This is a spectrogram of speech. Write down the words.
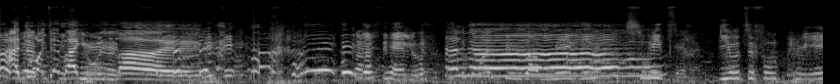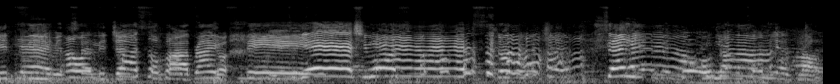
I do whatever you like. Just say hello. Hello. Amazing, sweet, beautiful, creative, Yes, I was intelligent. part of smart our bridesmaid. Yeah, she Yes. was. Ten years ago. Now, ten years now.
